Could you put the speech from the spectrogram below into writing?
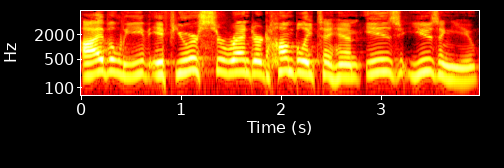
I believe, if you're surrendered humbly to Him, is using you.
